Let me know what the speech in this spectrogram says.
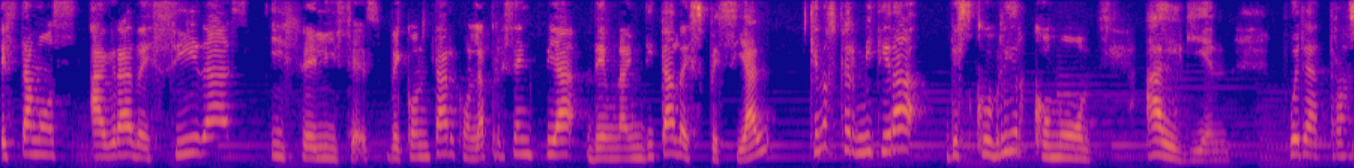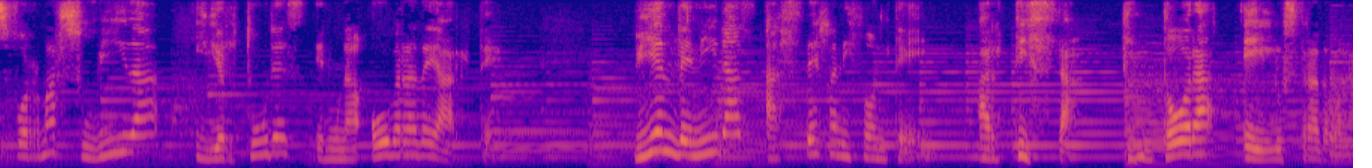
Estamos agradecidas y felices de contar con la presencia de una invitada especial que nos permitirá descubrir cómo alguien pueda transformar su vida y virtudes en una obra de arte. Bienvenidas a Stephanie Fontaine, artista, pintora e ilustradora.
